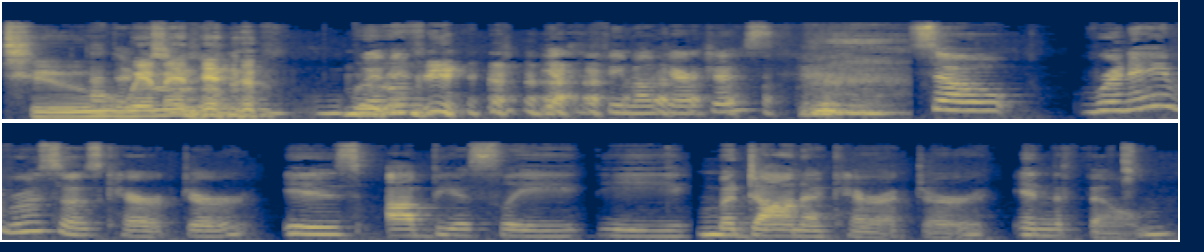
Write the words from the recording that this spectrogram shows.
two Other women two in the women. movie. yeah, female characters. So Renee Russo's character is obviously the Madonna character in the film.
